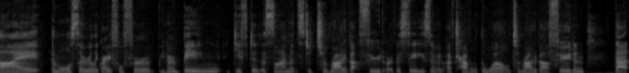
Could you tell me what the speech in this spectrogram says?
I am also really grateful for, you know, being gifted assignments to, to write about food overseas. I've traveled the world to write about food and that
